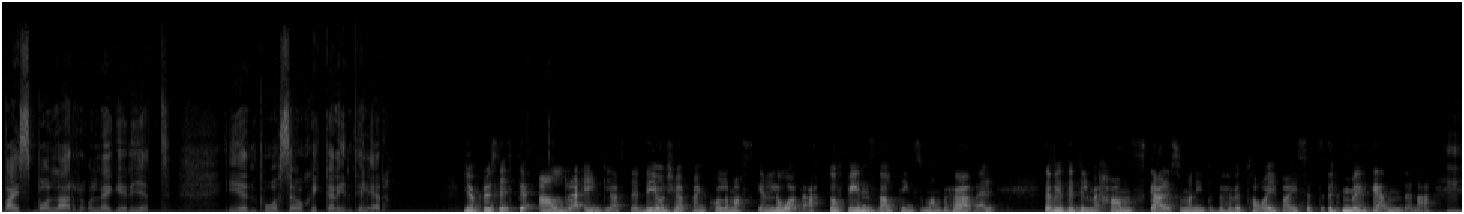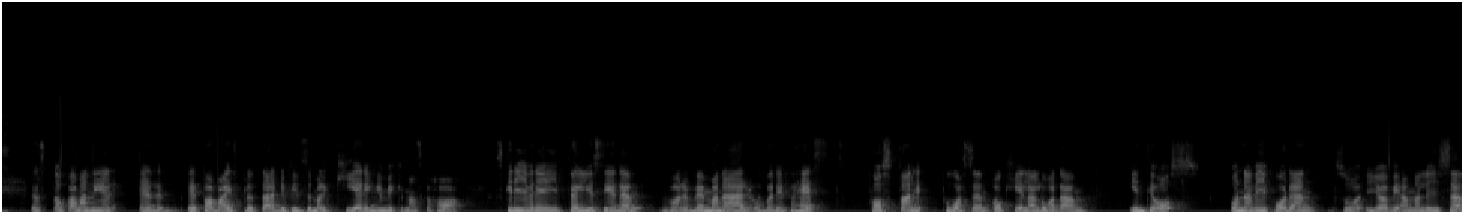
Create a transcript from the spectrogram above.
bajsbollar och lägger i, ett, i en påse och skickar in till er. Ja precis, det allra enklaste det är att köpa en kolla masken-låda. Då finns allting som man behöver. Där finns det till och med handskar som man inte behöver ta i bajset med händerna. Mm. Då stoppar man ner ett par bajspluttar, det finns en markering hur mycket man ska ha. Skriver i följesedeln vem man är och vad det är för häst. Postar påsen och hela lådan in till oss. Och när vi får den så gör vi analysen.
